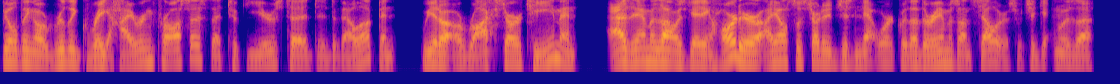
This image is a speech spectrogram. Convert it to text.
building a really great hiring process that took years to, to develop. And we had a, a rock star team. And as Amazon was getting harder, I also started to just network with other Amazon sellers, which again was a,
